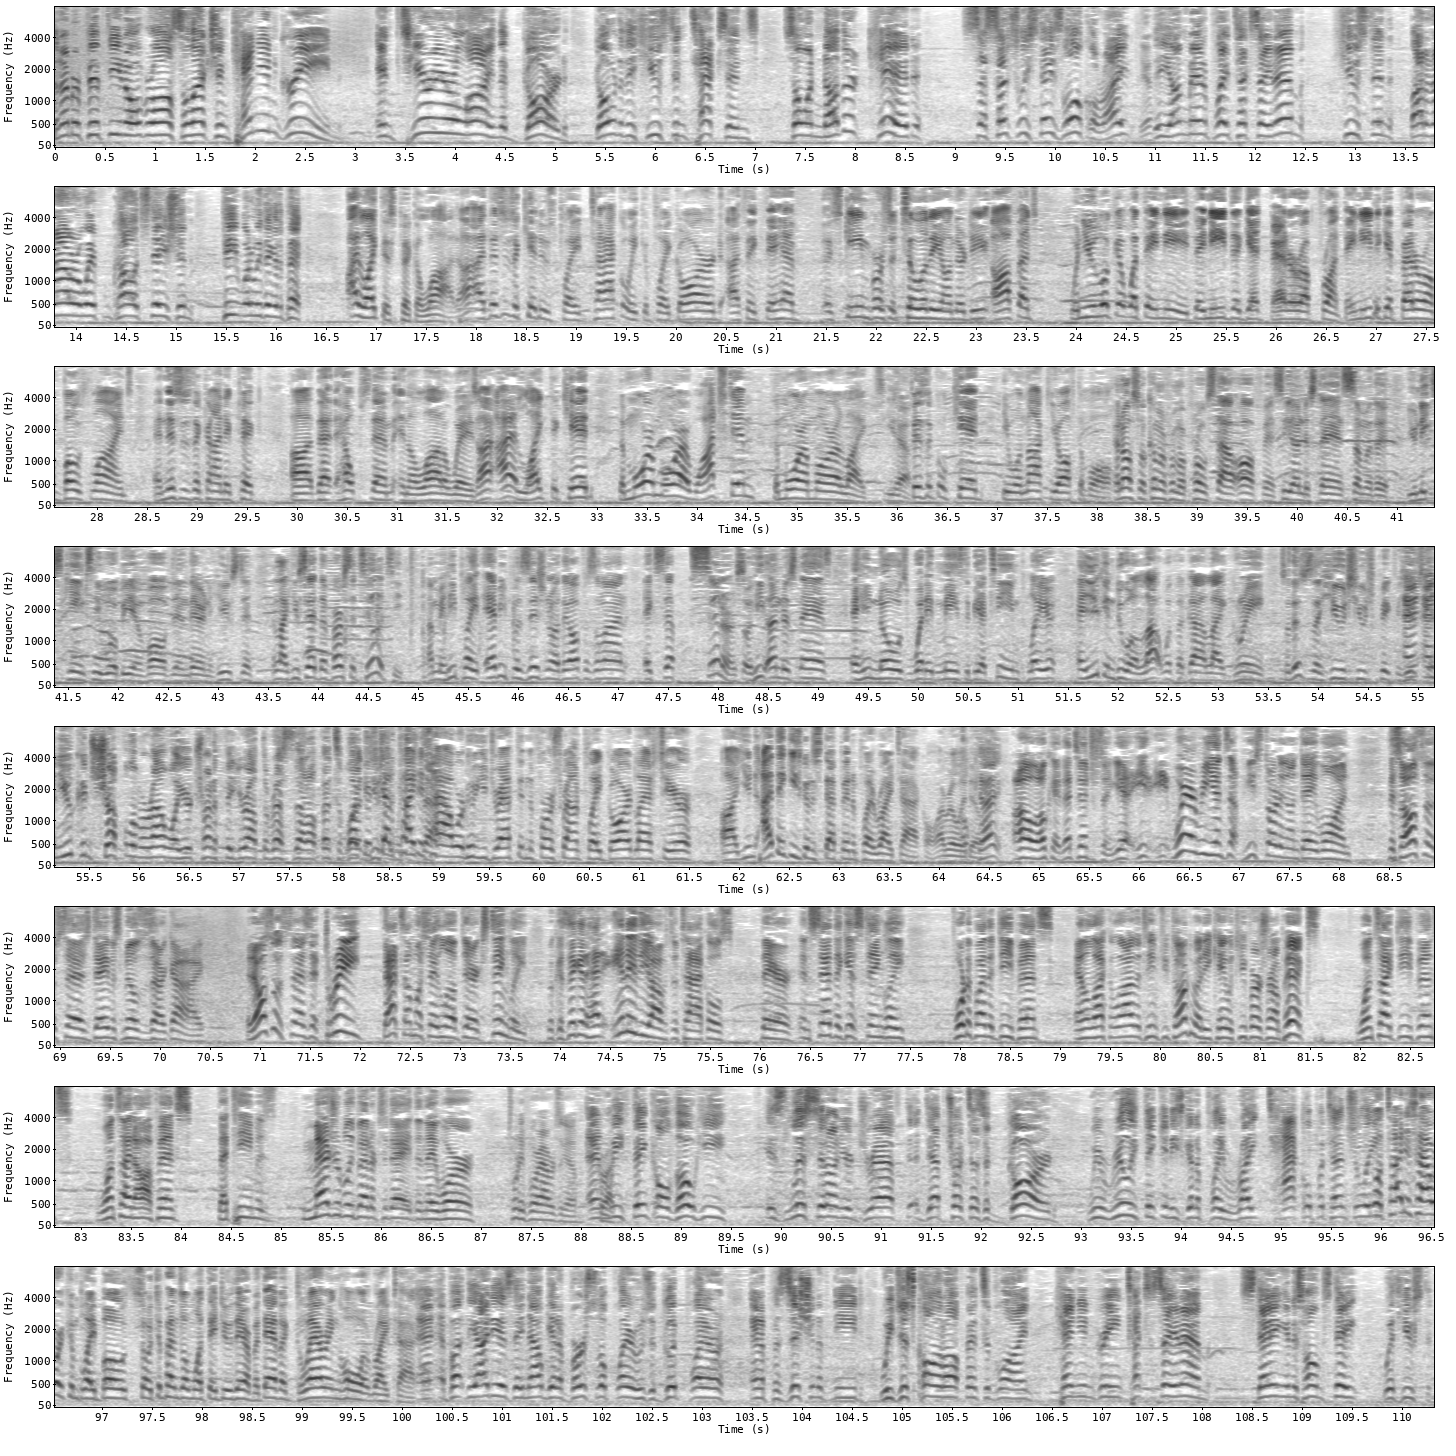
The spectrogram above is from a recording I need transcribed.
The number 15 overall selection, Kenyon Green, interior line, the guard, going to the Houston Texans. So another kid essentially stays local, right? Yeah. The young man who played Texas A&M, Houston, about an hour away from College Station. Pete, what do we think of the pick? I like this pick a lot. I, this is a kid who's played tackle. He can play guard. I think they have a scheme versatility on their de- offense. When you look at what they need, they need to get better up front. They need to get better on both lines. And this is the kind of pick uh, that helps them in a lot of ways. I, I like the kid. The more and more I watched him, the more and more I liked. He's Yeah. a physical kid. He will knock you off the ball. And also coming from a pro style offense, he understands some of the unique schemes he will be involved in there in Houston. And like you said, the versatility. I mean, he played every position on the offensive line except center. So he understands and he knows what it means to be a team player. And you can do a lot with a guy like Green. So this is a huge, huge pick for And, Houston. and you can shuffle him around while you're trying to figure out the rest of that offensive line. Like in it's got Houston, which is Tytus. Howard, who you drafted in the first round, played guard last year. Uh, you, I think he's going to step in and play right tackle. I really do. Okay. Oh, okay, that's interesting. Yeah, he- he- wherever he ends up, he's starting on day one. This also says Davis Mills is our guy. It also says at three, that's how much they love Derek Stingley because they could have had any of the offensive tackles there. Instead, they get Stingley, fortify the defense, and like a lot of the teams you've talked about, EK, with two first round picks, one side defense, one side offense. That team is measurably better today than they were 24 hours ago. And Correct. we think, although he is listed on your draft depth charts as a guard, we're really thinking he's going to play right tackle potentially. Well, Tytus Howard can play both, so it depends on what they do there. But they have a glaring hole at right tackle. And- but the idea is they now get a versatile player who's a good player and a position of need. We just call it offensive line. Kenyon Green, Texas A&M, staying in his home state with Houston.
